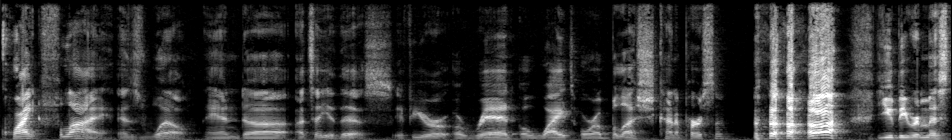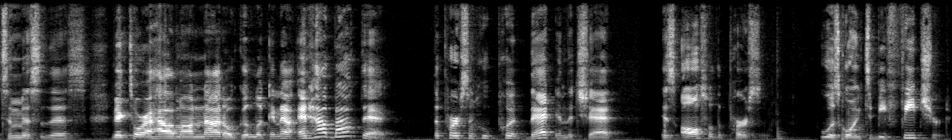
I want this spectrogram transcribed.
quite fly as well. And uh, I tell you this: if you're a red, a white, or a blush kind of person, you'd be remiss to miss this. Victoria Halamaldonado, good looking out. And how about that? The person who put that in the chat is also the person who is going to be featured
